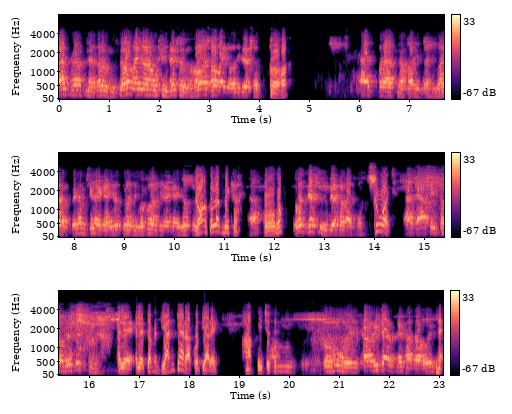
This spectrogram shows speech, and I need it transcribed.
આ પ્રાર્થના કરું છું. ત્રણ વાગ્યાનો ઉઠીને બેઠો છું. હવે છ. વાગ્યા સુધી બેઠો આ પ્રાર્થના મારી મારા પ્રેમ સિવાય કઈ જોતું નથી. ભગવાન સિવાય કઈ જોતું ત્રણ કલાક બેઠા? ઓહો. રોજ બેસું બે કલાક શું વાત આ ચારથી છ બેસું એટલે એટલે તમે ધ્યાન ક્યાં રાખો ત્યારે? હા પીછે તો. શું હોય વિચાર દેખાતા હોય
